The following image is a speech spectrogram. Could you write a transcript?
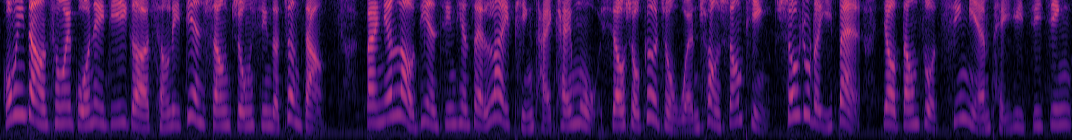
国民党成为国内第一个成立电商中心的政党。百年老店今天在赖平台开幕，销售各种文创商品，收入的一半要当做青年培育基金。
